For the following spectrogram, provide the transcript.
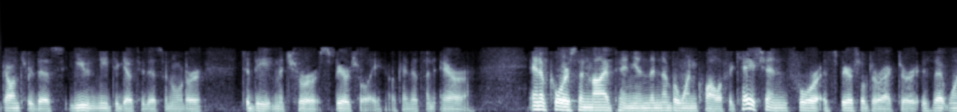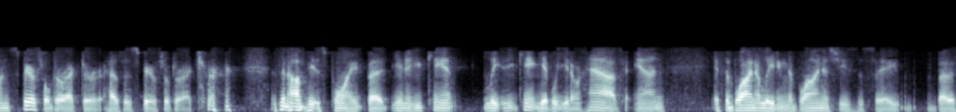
gone through this, you need to go through this in order to be mature spiritually. Okay, that's an error. And of course, in my opinion, the number one qualification for a spiritual director is that one spiritual director has a spiritual director. it's an obvious point, but you know, you can't you can't give what you don't have. And if the blind are leading the blind, as Jesus say, both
